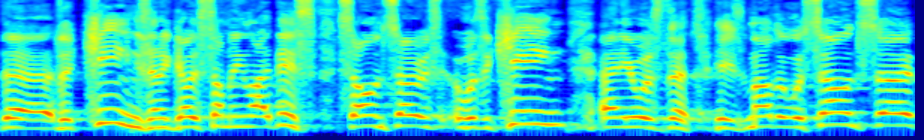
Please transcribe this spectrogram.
the, the kings. And it goes something like this. So and so was a king and he was the, his mother was so and so.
